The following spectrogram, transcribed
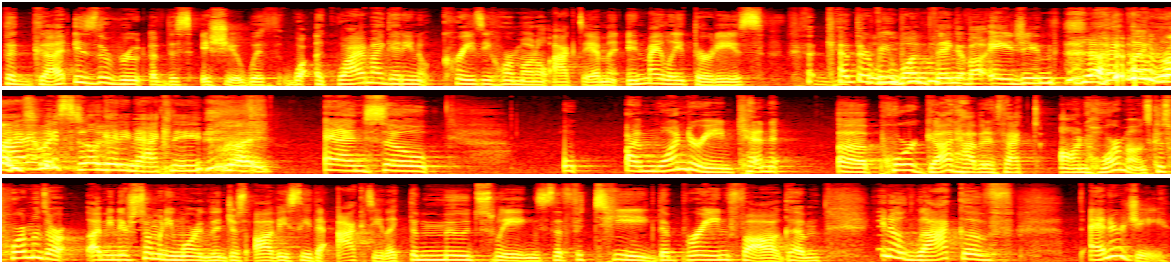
The gut is the root of this issue with like, why am I getting crazy hormonal acne? I'm in my late 30s. Can't there be one thing about aging? Yeah. like, right. why am I still getting acne? Right. And so I'm wondering, can a poor gut have an effect on hormones? Because hormones are, I mean, there's so many more than just obviously the acne, like the mood swings, the fatigue, the brain fog, um, you know, lack of energy.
